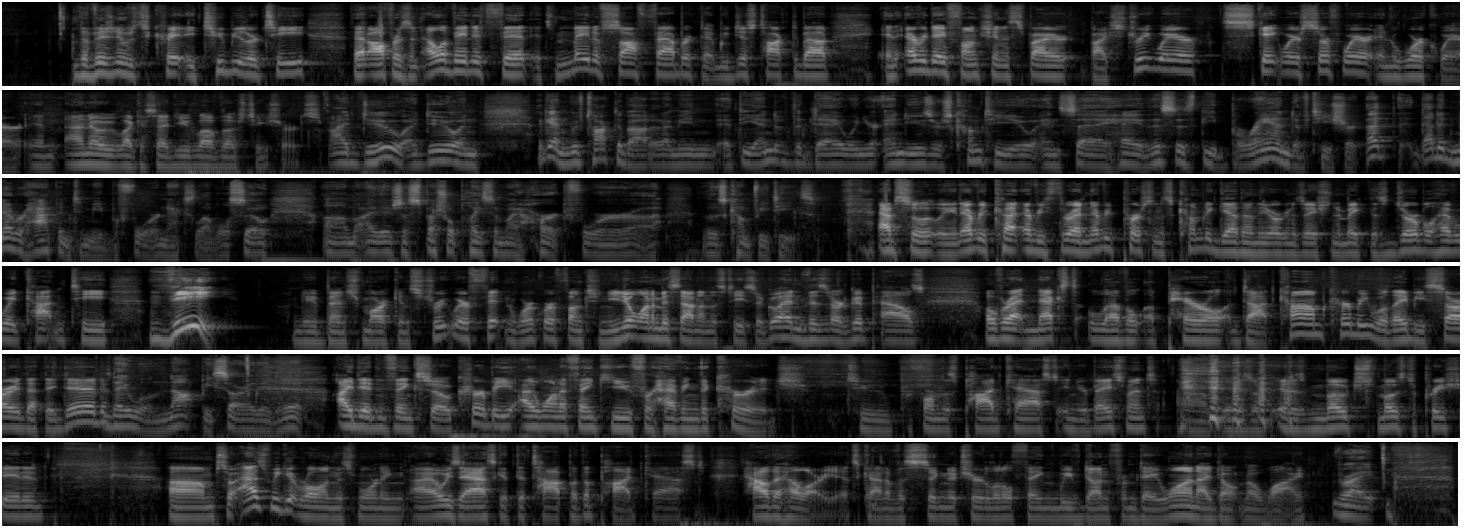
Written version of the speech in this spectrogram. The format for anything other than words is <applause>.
the vision was to create a tubular tee that offers an elevated fit. It's made of soft fabric that we just talked about, an everyday function inspired by streetwear, skatewear, surfwear, and workwear. And I know, like I said, you love those t-shirts. I do, I do. And again, we've talked about it. I mean, at the end of the day, when your end users come to you and say, "Hey, this is the brand of t-shirt," that that had never happened to me before. Next level. So um, I, there's a special place in my heart for uh, those comfy tees. Absolutely. And every cut, every thread, and every person has come together in the organization to make this durable heavyweight cotton tee the new benchmark in streetwear fit and workwear function. You don't want to miss out on this tee, so go ahead and visit our good pals over at nextlevelapparel.com. Kirby, will they be sorry that they did? They will not be sorry they did. I didn't think so. Kirby, I want to thank you for having the courage to perform this podcast in your basement. Um, it is, a, it is <laughs> most, most appreciated. Um, so as we get rolling this morning, I always ask at the top of the podcast, "How the hell are you?" It's kind of a signature little thing we've done from day one. I don't know why. Right.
